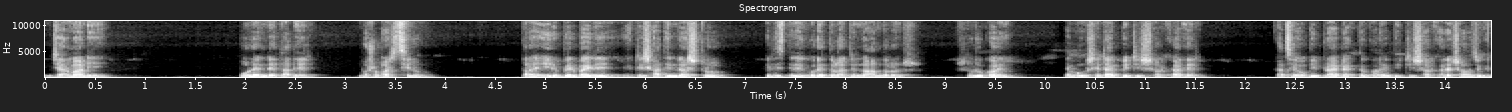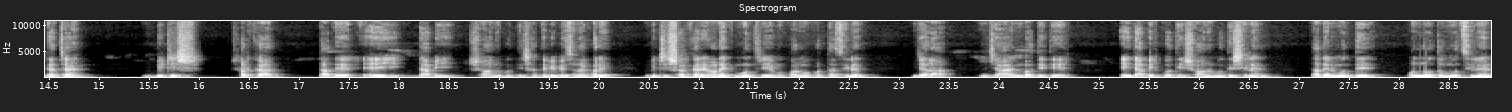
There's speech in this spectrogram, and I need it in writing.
জার্মানি, পোল্যান্ডে তাদের বসবাস ছিল। তারা ইউরোপের বাইরে একটি স্বাধীন রাষ্ট্র ফিলিস্তিনে গড়ে তোলার জন্য আন্দোলন শুরু করে এবং সেটা ব্রিটিশ সরকারের কাছে অভিপ্রায় ব্যক্ত করে। ব্রিটিশ সরকারের সহযোগিতা চায়। ব্রিটিশ সরকার তাদের এই দাবি সহানুভূতির সাথে বিবেচনা করে ব্রিটিশ সরকারের অনেক মন্ত্রী এবং কর্মকর্তা ছিলেন যারা জায়নবাদীদের এই দাবির প্রতি সহানুভূতি ছিলেন। তাদের মধ্যে অন্যতম ছিলেন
